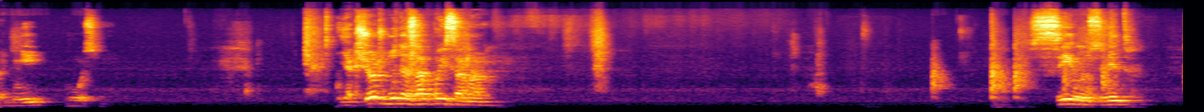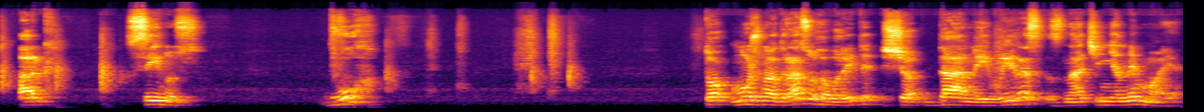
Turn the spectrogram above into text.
1 восьмій. Якщо ж буде записано синус від арк синус двох, то можна одразу говорити, що даний вираз значення не має.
